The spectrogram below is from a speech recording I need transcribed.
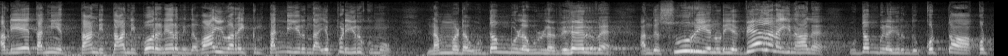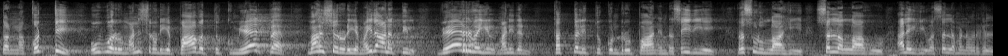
அப்படியே தண்ணியை தாண்டி தாண்டி போகிற நேரம் இந்த வாய் வரைக்கும் தண்ணி இருந்தால் எப்படி இருக்குமோ நம்மட உடம்புல உள்ள வேர்வை அந்த சூரியனுடைய வேதனையினால உடம்புல இருந்து கொட்டா கொட்டன்னா கொட்டி ஒவ்வொரு மனுஷனுடைய பாவத்துக்கும் ஏற்ப மனுஷருடைய மைதானத்தில் வேர்வையில் மனிதன் தத்தளித்து கொண்டிருப்பான் என்ற செய்தியை ரசூலுல்லாஹி சல்லல்லாஹூ அலைஹி வசல்லமன் அவர்கள்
